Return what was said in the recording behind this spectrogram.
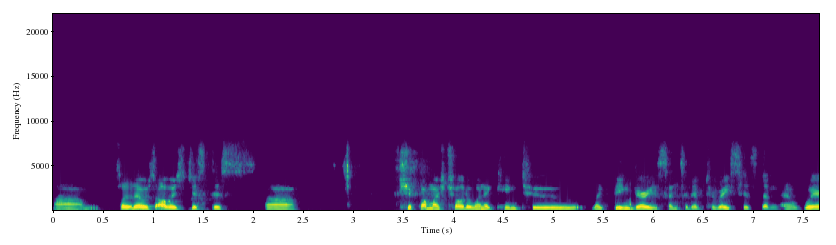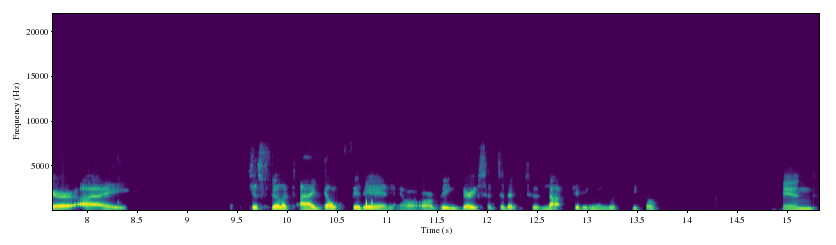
Um, so there was always just this uh, chip on my shoulder when it came to like being very sensitive to racism and where I just feel like I don't fit in or, or being very sensitive to not fitting in with people. And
